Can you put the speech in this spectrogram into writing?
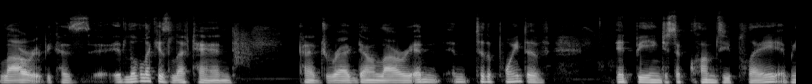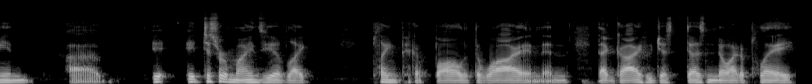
Lowry because it looked like his left hand kind of dragged down Lowry, and and to the point of it being just a clumsy play. I mean, uh, it it just reminds you of like playing pickup ball at the Y, and then that guy who just doesn't know how to play.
